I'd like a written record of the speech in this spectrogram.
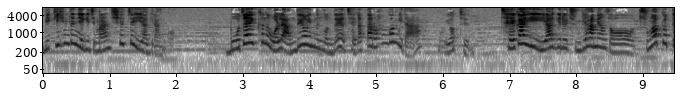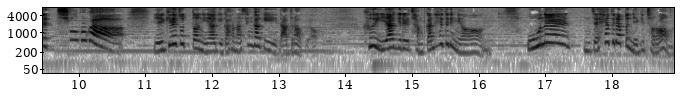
믿기 힘든 얘기지만 실제 이야기라는 거. 모자이크는 원래 안 되어 있는 건데 제가 따로 한 겁니다. 뭐 여튼 제가 이 이야기를 준비하면서 중학교 때 친구가 얘기해줬던 이야기가 하나 생각이 나더라고요. 그 이야기를 잠깐 해드리면 오늘 이제 해드렸던 얘기처럼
